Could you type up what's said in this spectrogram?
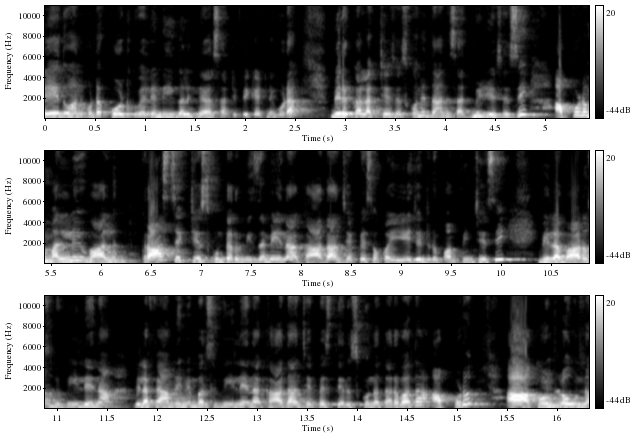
లేదు అనుకుంటే కోర్టుకు వెళ్ళి లీగల్ హెయిర్ సర్టిఫికేట్ని కూడా మీరు కలెక్ట్ చేసేసుకొని దాన్ని సబ్మిట్ చేసేసి అప్పుడు మళ్ళీ వాళ్ళు క్రాస్ చెక్ చేసుకుంటారు నిజమేనా కాదా అని చెప్పేసి ఒక ఏజెంట్ను పంపించేసి వీళ్ళ వారసులు వీళ్ళేనా వీళ్ళ ఫ్యామిలీ మెంబర్స్ వీళ్ళేనా కాదా అని చెప్పేసి తెలుసుకున్న తర్వాత అప్పుడు ఆ అకౌంట్లో ఉన్న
